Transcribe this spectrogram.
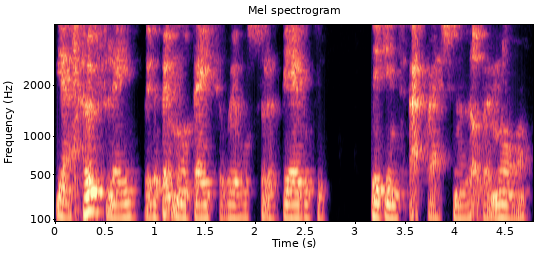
yeah, hopefully with a bit more data, we will sort of be able to dig into that question a little bit more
